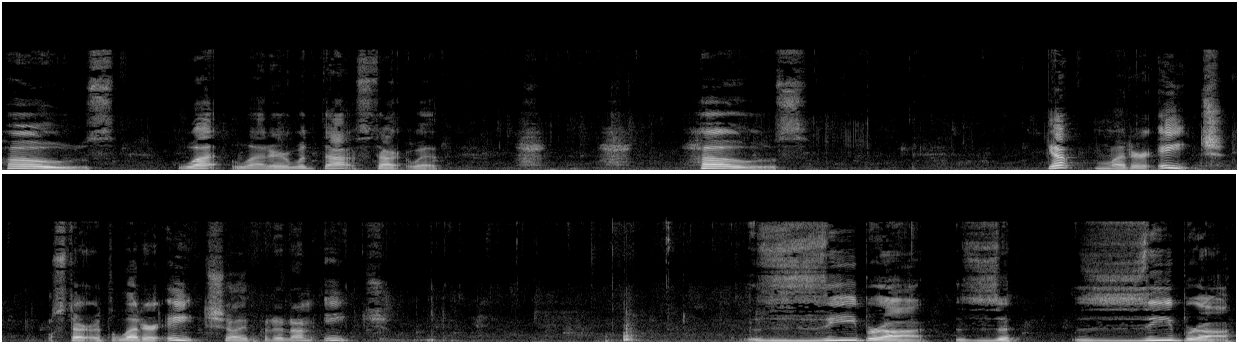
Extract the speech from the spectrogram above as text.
Hose. What letter would that start with? Hose. Yep, letter H. We'll start with the letter H. I put it on H. Zebra. Z zebra.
